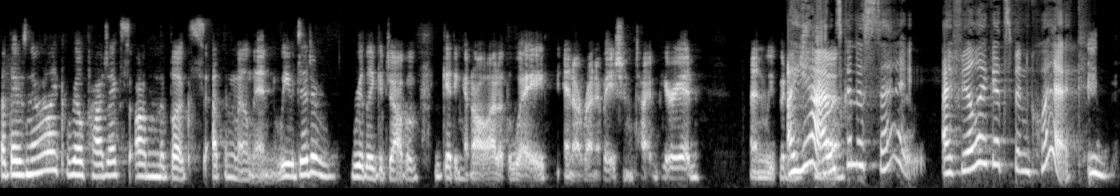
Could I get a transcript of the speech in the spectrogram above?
But there's no like real projects on the books at the moment. We did a really good job of getting it all out of the way in our renovation time period. And we've been Uh, yeah, I kinda- was gonna say. I feel like it's been quick.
